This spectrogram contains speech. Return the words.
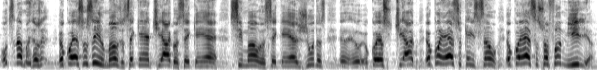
Outros, não, mas eu, eu conheço os irmãos, eu sei quem é Tiago, eu sei quem é Simão, eu sei quem é Judas, eu, eu, conheço Tiago, eu conheço quem são, eu conheço a sua família.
